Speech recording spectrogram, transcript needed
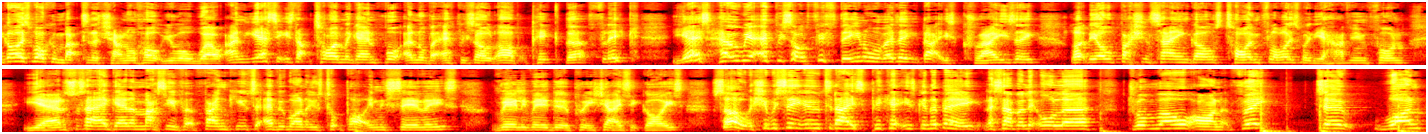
guys, welcome back to the channel. Hope you're all well. And yes, it is that time again for another episode of Pick the Flick. Yes, how are we at episode 15 already? That is crazy. Like the old fashioned saying goes, time flies when you're having fun. Yeah, and just say again, a massive thank you to everyone who's took part in this series. Really, really do appreciate it, guys. So, shall we see who today's picker is going to be? Let's have a little uh, drum roll on three, two, one.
